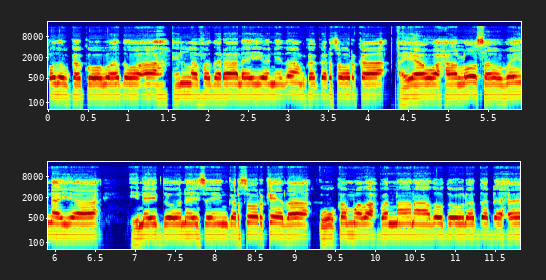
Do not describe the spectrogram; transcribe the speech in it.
qodobka koowaad oo ah in la federaaleeyo nidaamka garsoorka ayaa waxaa loo sabaynayaa inay doonayso in garsoorkeeda uu ka madax bannaanaado dowladda dhexe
